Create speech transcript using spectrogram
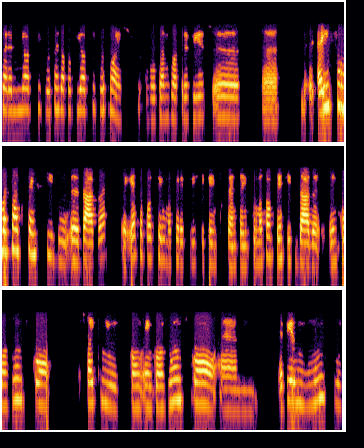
para melhores situações ou para piores situações. Voltamos outra vez. Uh, a informação que tem sido dada, essa pode ser uma característica importante. A informação que tem sido dada em conjunto com fake news, com, em conjunto com um, haver muitos,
